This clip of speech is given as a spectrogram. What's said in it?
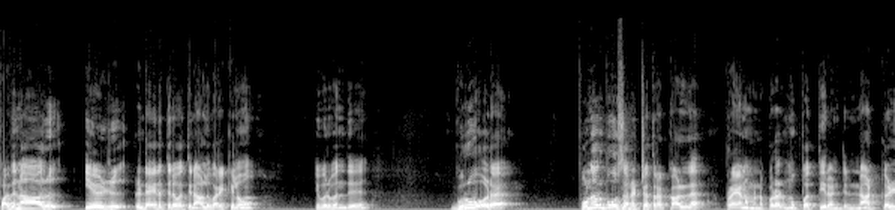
பதினாறு ஏழு ரெண்டாயிரத்தி இருபத்தி நாலு வரைக்கும் இவர் வந்து குருவோட புனர்பூச நட்சத்திர காலில் பிரயாணம் பண்ண போகிறார் முப்பத்தி ரெண்டு நாட்கள்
